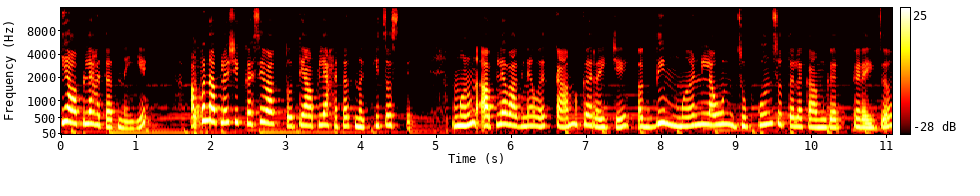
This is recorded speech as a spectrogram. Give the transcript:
हे आपल्या हातात नाही आहे आपण आपल्याशी कसे वागतो ते आपल्या हातात नक्कीच असते. म्हणून आपल्या वागण्यावर काम करायचे अगदी मन लावून झुकून स्वतःला काम कर करायचं.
